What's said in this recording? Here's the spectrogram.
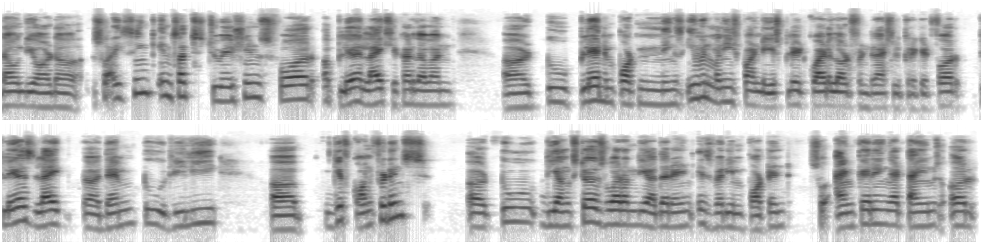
down the order. So I think in such situations, for a player like Shikhar Dhawan uh, to play an important innings, even Manish Pandey has played quite a lot of international cricket. For players like uh, them to really uh, give confidence uh, to the youngsters who are on the other end is very important. So anchoring at times or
